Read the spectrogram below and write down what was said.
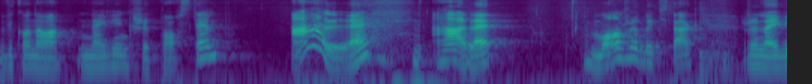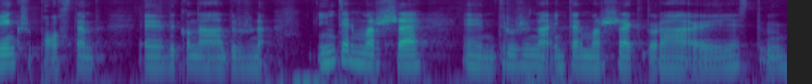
wykonała największy postęp, ale, ale może być tak, że największy postęp wykonała drużyna Intermarché, e, drużyna Intermarché, która jest mm,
